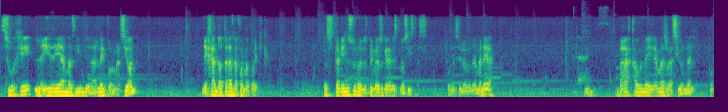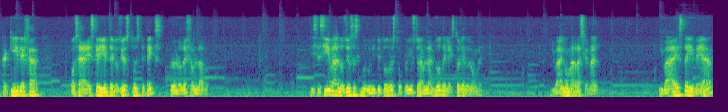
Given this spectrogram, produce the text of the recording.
surge la idea más bien de dar la información, dejando atrás la forma poética. Entonces también es uno de los primeros grandes prosistas, por decirlo de una manera. Va a una idea más racional, porque aquí deja, o sea, es creyente de los dioses, todo este pex, pero lo deja a un lado. Dice, sí, va, los dioses es muy bonito y todo esto, pero yo estoy hablando de la historia del hombre. Y va a algo más racional. Y va a esta idea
